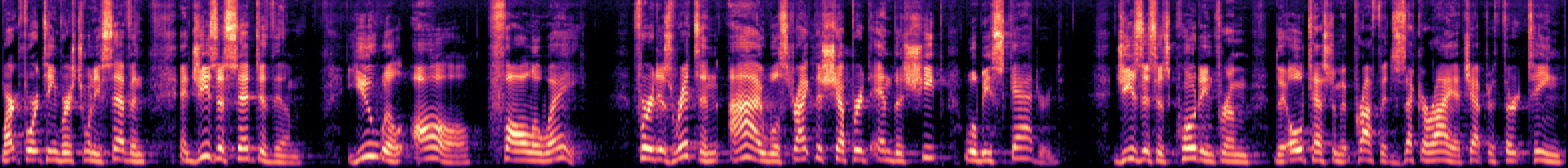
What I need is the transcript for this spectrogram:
Mark 14, verse 27. And Jesus said to them, You will all fall away, for it is written, I will strike the shepherd, and the sheep will be scattered. Jesus is quoting from the Old Testament prophet Zechariah chapter 13,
